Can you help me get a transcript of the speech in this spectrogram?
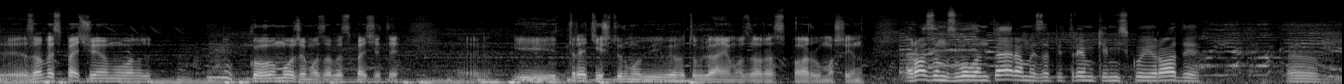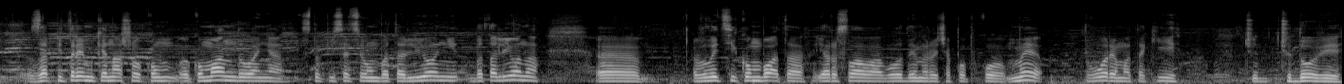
е, забезпечуємо, ну, кого можемо забезпечити. Е, І третій штурмовій виготовляємо зараз пару машин. разом з волонтерами за підтримки міської ради, е, за підтримки нашого командування 157 батальйоні, батальйона в лиці комбата Ярослава Володимировича Попко. Ми творимо такі чу- чудові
